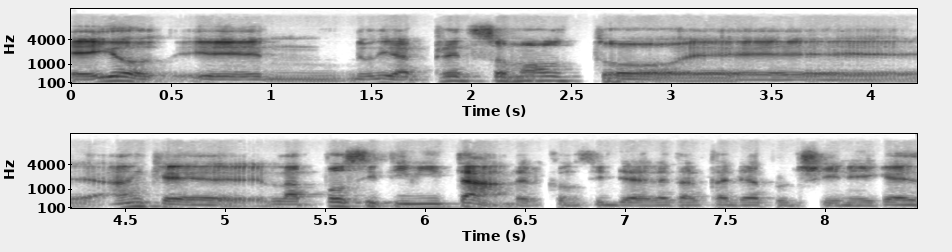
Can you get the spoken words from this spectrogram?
E io eh, devo dire, apprezzo molto eh, anche la positività del consigliere Tartaglia Pulcini, che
